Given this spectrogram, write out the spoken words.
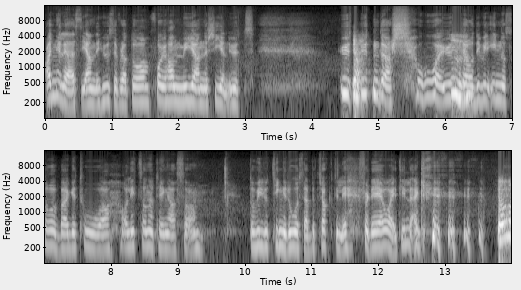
annerledes igjen i huset. For da får jo han mye av energien ut. Ut, Ja. Utendørs. Og hun er ute, mm. og de vil inn og sove begge to, og, og litt sånne ting. altså. Da vil jo ting roe seg betraktelig for det òg, i tillegg. Ja da,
